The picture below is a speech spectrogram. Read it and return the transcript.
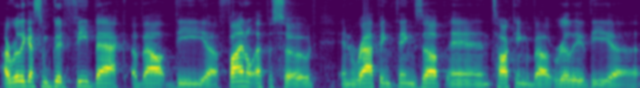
I really got some good feedback about the uh, final episode and wrapping things up and talking about really the uh,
